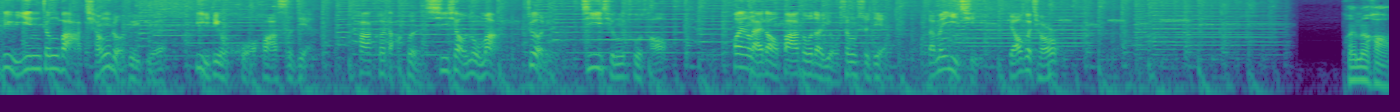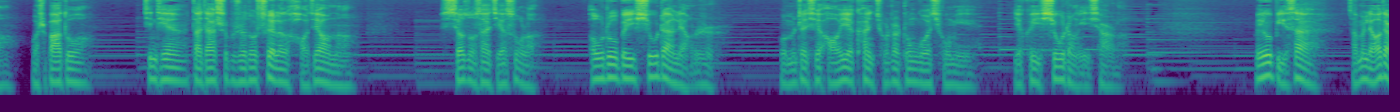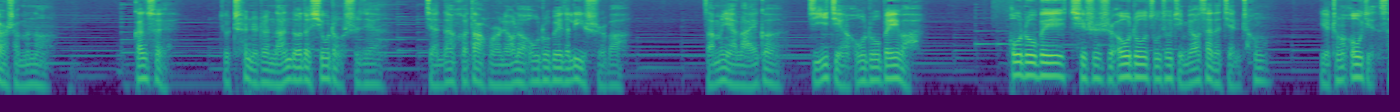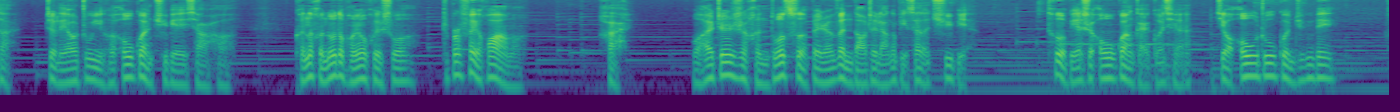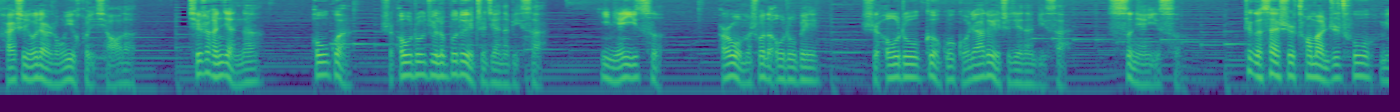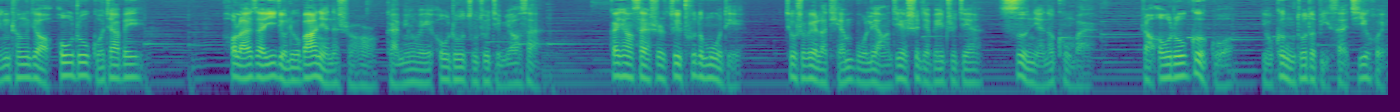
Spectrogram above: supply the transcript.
绿茵争霸，强者对决，必定火花四溅；插科打诨，嬉笑怒骂，这里激情吐槽。欢迎来到巴多的有声世界，咱们一起聊个球。朋友们好，我是巴多。今天大家是不是都睡了个好觉呢？小组赛结束了，欧洲杯休战两日，我们这些熬夜看球的中国球迷也可以休整一下了。没有比赛，咱们聊点什么呢？干脆。就趁着这难得的休整时间，简单和大伙儿聊聊欧洲杯的历史吧。咱们也来个极简欧洲杯吧。欧洲杯其实是欧洲足球锦标赛的简称，也称欧锦赛。这里要注意和欧冠区别一下哈。可能很多的朋友会说，这不是废话吗？嗨，我还真是很多次被人问到这两个比赛的区别，特别是欧冠改革前叫欧洲冠军杯，还是有点容易混淆的。其实很简单，欧冠。是欧洲俱乐部队之间的比赛，一年一次；而我们说的欧洲杯，是欧洲各国国家队之间的比赛，四年一次。这个赛事创办之初名称叫欧洲国家杯，后来在一九六八年的时候改名为欧洲足球锦标赛。该项赛事最初的目的，就是为了填补两届世界杯之间四年的空白，让欧洲各国有更多的比赛机会。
